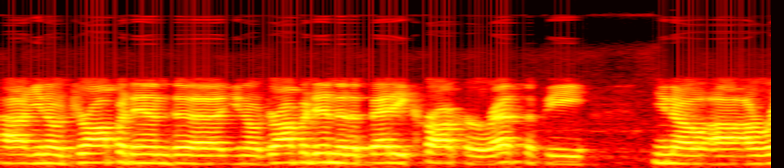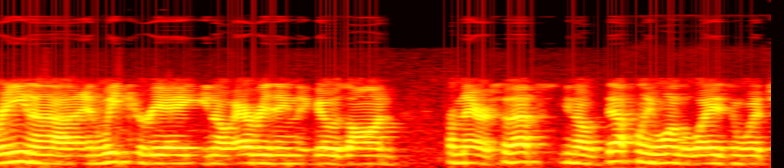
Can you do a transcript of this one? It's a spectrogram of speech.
uh, you know, drop it into, you know, drop it into the Betty Crocker recipe, you know, uh, arena, and we create, you know, everything that goes on from there. So that's, you know, definitely one of the ways in which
